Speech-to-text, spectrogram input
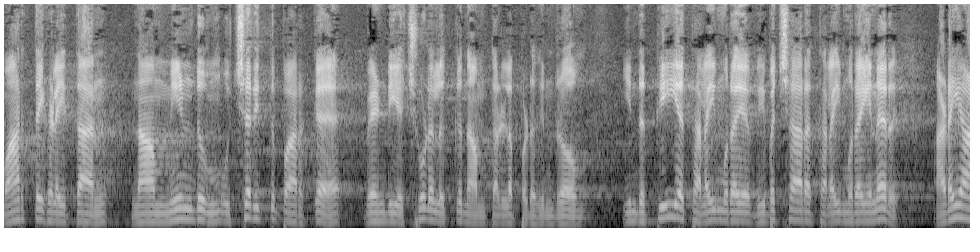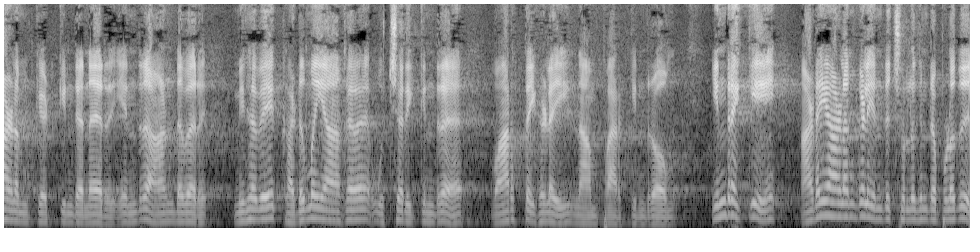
வார்த்தைகளைத்தான் நாம் மீண்டும் உச்சரித்து பார்க்க வேண்டிய சூழலுக்கு நாம் தள்ளப்படுகின்றோம். இந்த தீய தலைமுறை விபச்சார தலைமுறையினர் அடையாளம் கேட்கின்றனர் என்று ஆண்டவர் மிகவே கடுமையாக உச்சரிக்கின்ற வார்த்தைகளை நாம் பார்க்கின்றோம். இன்றைக்கு அடையாளங்கள் என்று சொல்லுகின்ற பொழுது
